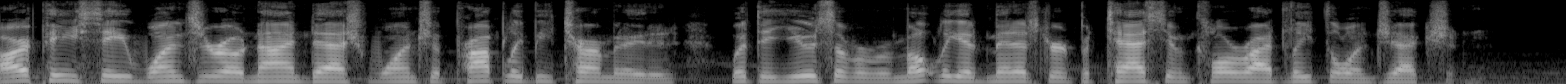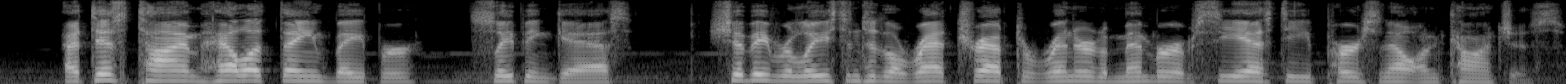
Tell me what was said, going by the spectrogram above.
RPC-109-1 should promptly be terminated with the use of a remotely administered potassium chloride lethal injection. At this time halothane vapor, sleeping gas, should be released into the rat trap to render the member of CSD personnel unconscious.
